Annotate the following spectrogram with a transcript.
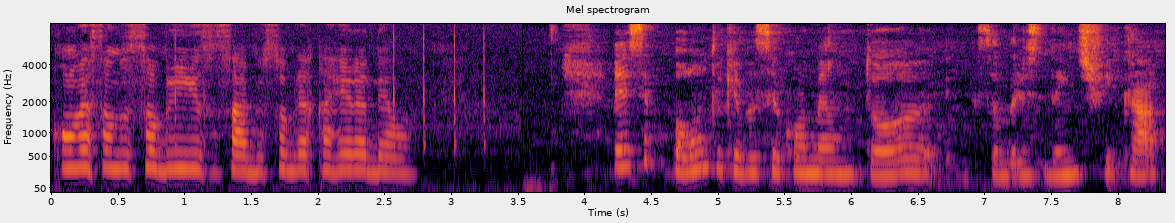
conversando sobre isso, sabe? Sobre a carreira dela. Esse ponto que você comentou sobre se identificar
